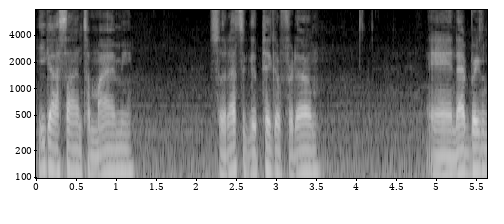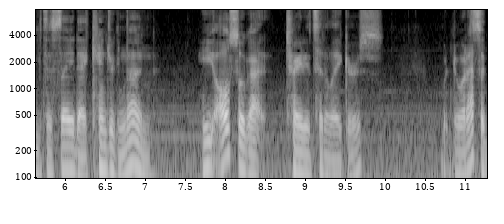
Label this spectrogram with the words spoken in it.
He got signed to Miami. So that's a good pickup for them. And that brings me to say that Kendrick Nunn, he also got traded to the Lakers. Well, that's a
